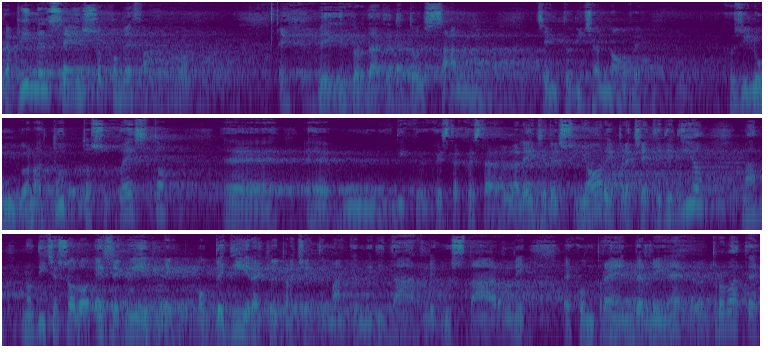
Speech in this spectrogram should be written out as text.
capirne il senso come farlo. E vi ricordate tutto il Salmo 119, così lungo, no? tutto su questo, eh, eh, questa, questa, la legge del Signore, i precetti di Dio, ma non dice solo eseguirli, obbedire ai tuoi precetti, ma anche meditarli, gustarli, eh, comprenderli. Eh. Provate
